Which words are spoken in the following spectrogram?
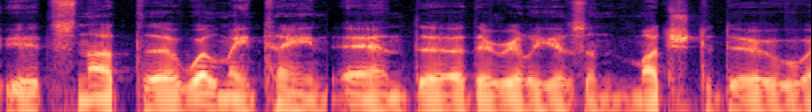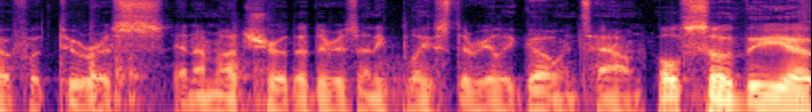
it's not uh, well maintained and uh, there really isn't much to do uh, for tourists and I'm not sure that there is any place to really go in town. Also the uh,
